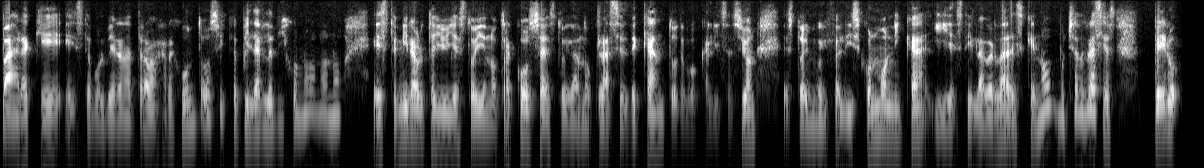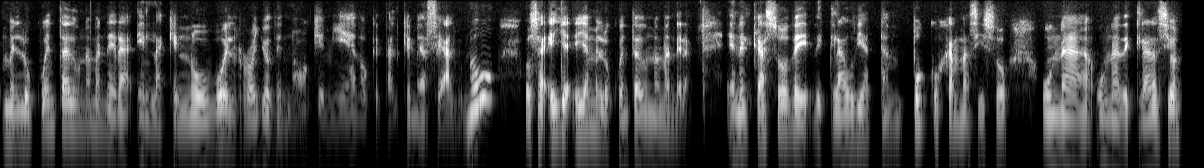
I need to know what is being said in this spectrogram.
para que este, volvieran a trabajar juntos y que Pilar le dijo, no, no, no, este, mira, ahorita yo ya estoy en otra cosa, estoy dando clases de canto, de vocalización, estoy muy feliz con Mónica y, este, la verdad es que no, muchas gracias, pero me lo cuenta de una manera en la que no hubo el rollo de, no, qué miedo, qué tal que me hace algo, no, o sea, ella, ella me lo cuenta de una manera. En el caso de, de Claudia, tampoco jamás hizo una, una declaración.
